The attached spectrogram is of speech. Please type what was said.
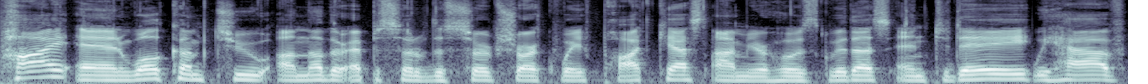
Hi, and welcome to another episode of the Surfshark Wave podcast. I'm your host, Gvidas, and today we have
